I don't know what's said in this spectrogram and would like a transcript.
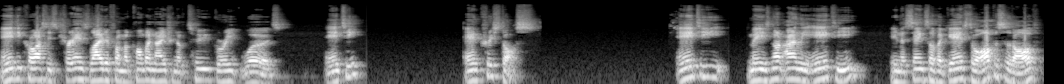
Antichrist is translated from a combination of two Greek words. Anti and Christos. Anti means not only anti in the sense of against or opposite of,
